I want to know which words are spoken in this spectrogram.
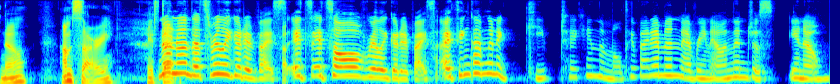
no i'm sorry if No, that, no, that's really good advice. Uh, it's it's all really good advice. I think I'm gonna keep taking the multivitamin every now and then, just you know,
